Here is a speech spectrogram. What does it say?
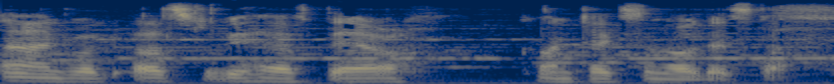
And what else do we have there? Context and all that stuff.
